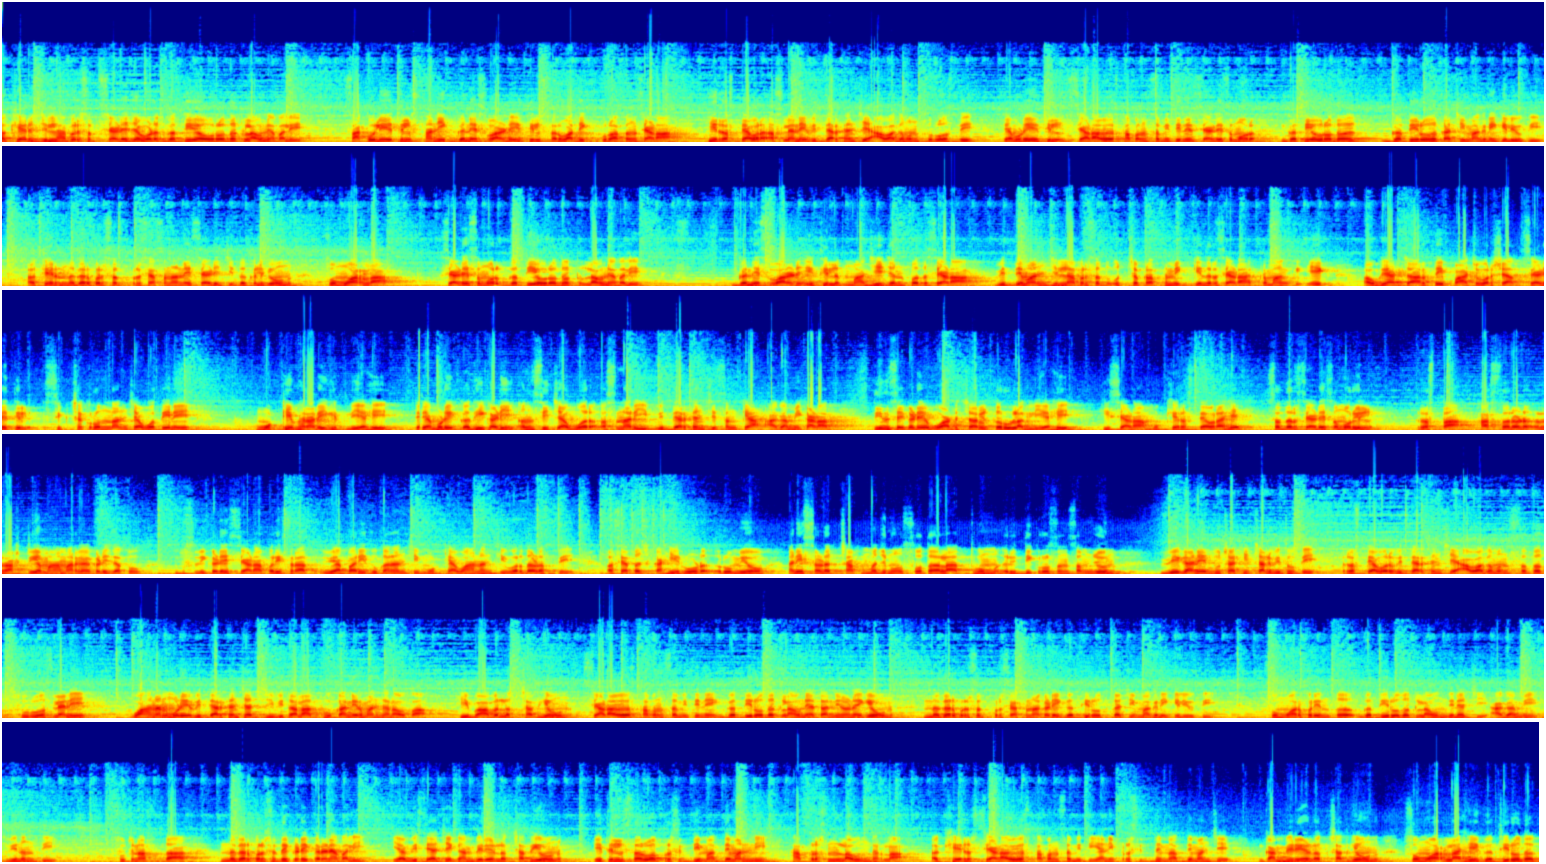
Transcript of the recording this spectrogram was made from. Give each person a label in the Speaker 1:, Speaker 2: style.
Speaker 1: अखेर जिल्हा परिषद शाळेजवळ गती अवरोधक लावण्यात आले. साकोली येथील स्थानिक गणेशवाड येथील सर्वाधिक पुरातन शाळा ही रस्त्यावर असल्याने विद्यार्थ्यांचे आवागमन सुरू असते. त्यामुळे येथील शाळा व्यवस्थापन समितीने शाळेसमोर गती अवरोधक गतिरोधकाची मागणी केली होती. अखेर नगर परिषद प्रशासनाने शाळेची दखल घेऊन सोमवारला शाळेसमोर गती अवरोधक लावण्यात आले. गणेशवार्ड येथील माजी जनपद शाळा विद्यमान जिल्हा परिषद उच्च प्राथमिक केंद्र शाळा क्रमांक एक अवघ्या चार ते पाच वर्षात शाळेतील शिक्षक वृंदांच्या वतीने मोठी भरारी घेतली आहे. त्यामुळे कधीकाळी ऐंशीच्या वर असणारी विद्यार्थ्यांची संख्या आगामी काळात तीनशेकडे वाटचाल करू लागली आहे. ही शाळा मुख्य रस्त्यावर आहे. सदर शाळेसमोरील रस्ता हा सरळ राष्ट्रीय महामार्गाकडे जातो. दुसरीकडे शाळा परिसरात व्यापारी दुकानांची मोठ्या वाहनांची वर्दळ असते. अशातच काही रोड रोमिओ आणि सडकछाप मजनू स्वतःला धूम ऋतिक रोशन समजून वेगाने दुचाकी चालवित होते. रस्त्यावर विद्यार्थ्यांचे आवागमन सतत सुरू असल्याने वाहनांमुळे विद्यार्थ्यांच्या जीविताला धोका निर्माण झाला होता. ही बाब लक्षात घेऊन शाळा व्यवस्थापन समितीने गतिरोधक लावण्याचा निर्णय घेऊन नगर परिषद प्रशासनाकडे गतिरोधकाची मागणी केली होती. सोमवारपर्यंत गतिरोधक लावून देण्याची आगामी विनंती सूचनासुद्धा नगर परिषदेकडे करण्यात आली. या विषयाचे गांभीर्य लक्षात घेऊन येथील सर्व प्रसिद्धी माध्यमांनी हा प्रश्न लावून धरला. अखेर शाळा व्यवस्थापन समिती आणि प्रसिद्धी माध्यमांचे गांभीर्य लक्षात घेऊन सोमवारला हे गतिरोधक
